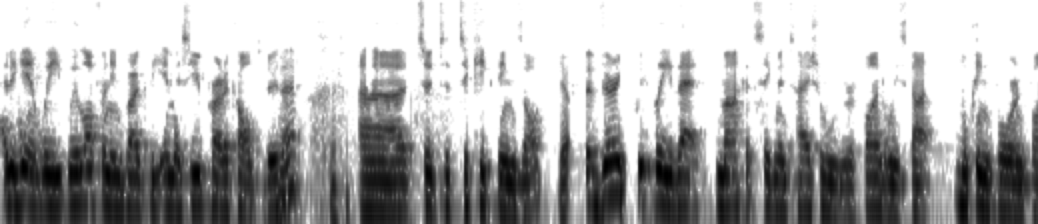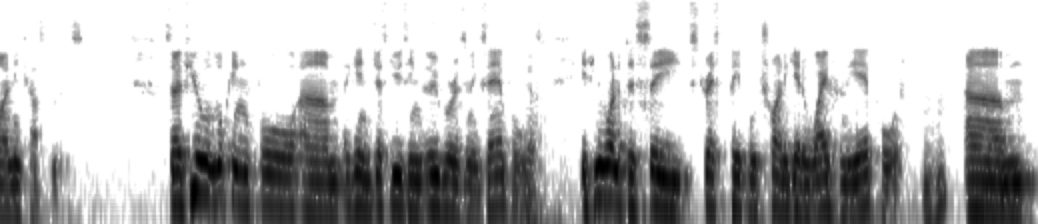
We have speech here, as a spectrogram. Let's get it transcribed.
and again, we we'll often invoke the MSU protocol to do that, uh, to, to, to kick things off. Yep. But very quickly, that market segmentation will be refined when we start looking for and finding customers. So if you were looking for, um, again, just using Uber as an example, Yes. if you wanted to see stressed people trying to get away from the airport, hmm um,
